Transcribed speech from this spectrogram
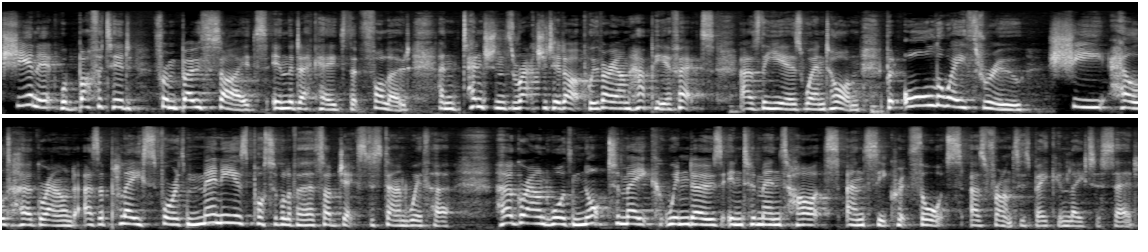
She and it were buffeted from both sides in the decades that followed, and tensions ratcheted up with very unhappy effects as the years went on. But all the way through, she held her ground as a place for as many as possible of her subjects to stand with her. Her ground was not to make windows into men's hearts and secret thoughts, as Francis Bacon later said.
